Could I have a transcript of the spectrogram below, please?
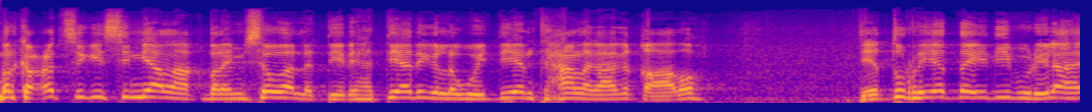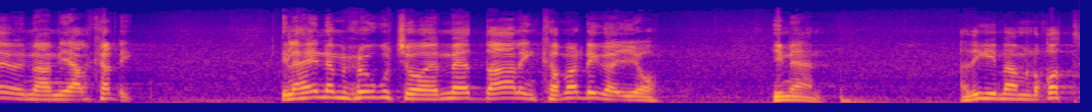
Marka codsigiisi miyaa la aqbalay mise waa la diiday? Haddii adiga la weydiiye imtixaan lagaaga qaado? Dee duriyadaydii buu yidhi ilaahay oo imaamyaal ka dhig. Ilaahayna muxuu ugu jawaabay mee daalin kama dhigayo imaam adiga imaam noqota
